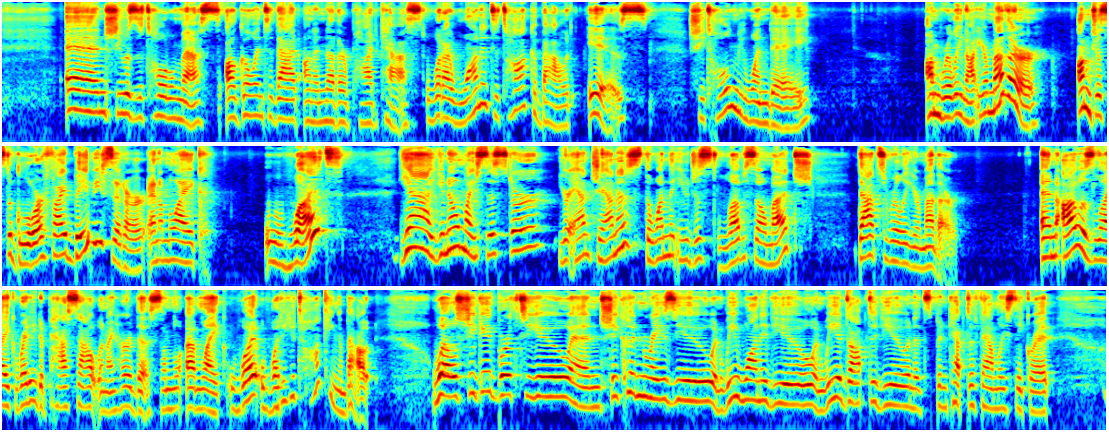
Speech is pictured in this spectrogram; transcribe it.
And she was a total mess. I'll go into that on another podcast. What I wanted to talk about is she told me one day, I'm really not your mother. I'm just a glorified babysitter. And I'm like, what? Yeah, you know, my sister, your Aunt Janice, the one that you just love so much, that's really your mother. And I was like ready to pass out when I heard this. I'm, I'm like, what, what are you talking about? Well, she gave birth to you and she couldn't raise you and we wanted you and we adopted you and it's been kept a family secret.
